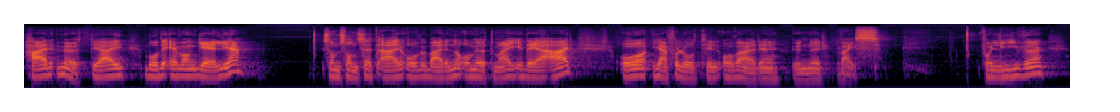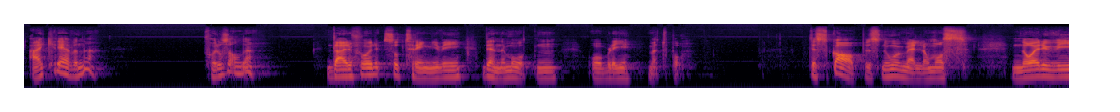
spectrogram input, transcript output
Her møter jeg både evangeliet, som sånn sett er overbærende og møter meg i det jeg er, og jeg får lov til å være underveis. For livet er krevende for oss alle. Derfor så trenger vi denne måten å bli møtt på. Det skapes noe mellom oss når vi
